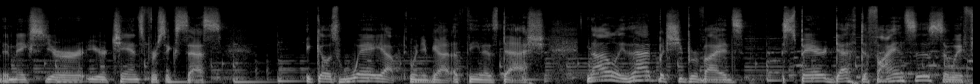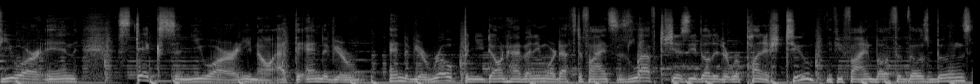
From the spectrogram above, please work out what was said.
It makes your your chance for success it goes way up when you've got Athena's dash. Not only that, but she provides spare death defiances. So if you are in Styx and you are, you know, at the end of your end of your rope and you don't have any more death defiances left, she has the ability to replenish two if you find both of those boons.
